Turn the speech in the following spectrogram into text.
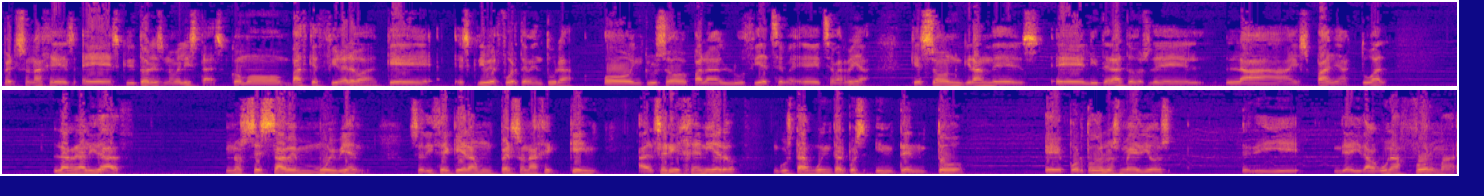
personajes, eh, escritores, novelistas, como Vázquez Figueroa, que escribe Fuerteventura, o incluso para Lucía Echevarría, que son grandes eh, literatos de la España actual. La realidad no se sabe muy bien. Se dice que era un personaje que, al ser ingeniero, Gustav Winter pues intentó eh, por todos los medios y de alguna forma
